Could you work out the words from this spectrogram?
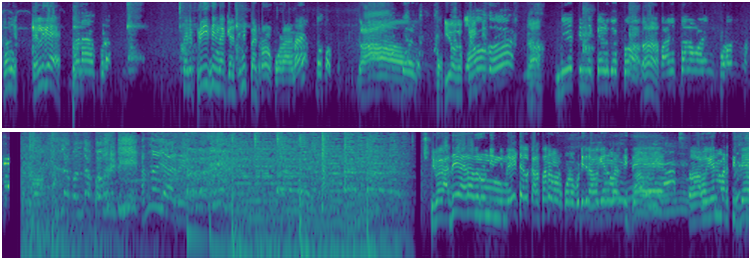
ಹೋಗ್. ಎಲ್ಲಿಗೆ? ಬೇಡ ಹಾಕ್ಬಿಡ ಸರಿ ಪ್ರೀತಿಯಿಂದ ಕೇಳ್ತೀನಿ ಪೆಟ್ರೋಲ್ ಕೊಡೋಣ. ಆ, ಇವಾಗ ಪ್ರೀತಿ. ನೀತಿಂದ ಕೇಳ್ಬೇಕು. ಹಾ. ಕಾಯ್ತಾನ ಮಾಡಿ ಕೊಡೋದಿಲ್ಲ ಇವಾಗ ಅದೇ ಯಾರಾದ್ರು ನಿನ್ ನೈಟ್ ಅಲ್ಲಿ ಕಳ್ತನ ಮಾಡ್ಕೊಂಡು ಬಿಟ್ಟಿದ್ರೆ ಅವಾಗ ಏನ್ ಮಾಡ್ತಿದ್ದೆ? ಆ, ಅವಾಗ ಏನ್ ಮಾಡ್ತಿದ್ದೆ?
